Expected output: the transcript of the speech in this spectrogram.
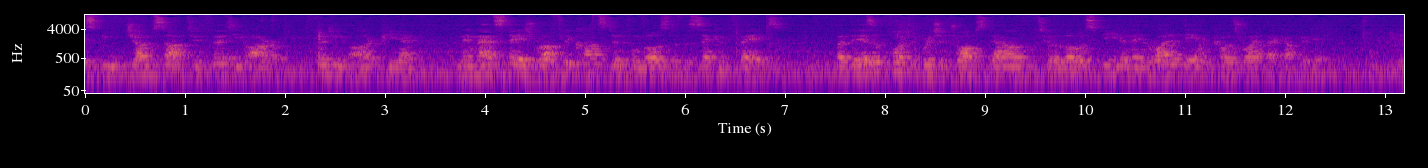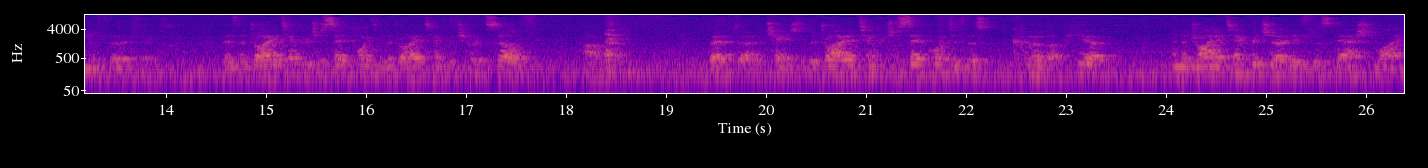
speed jumps up to 30, R, 30 RPM. And then that stays roughly constant for most of the second phase. But there is a point at which it drops down to a lower speed, and then right at the end it goes right back up again in the third phase. There's the dry air temperature set point and the dry air temperature itself um, that uh, change. So the dry air temperature set point is this curve up here, and the dry air temperature is this dashed line.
